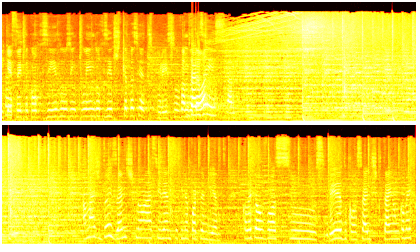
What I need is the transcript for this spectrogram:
e que é feita com resíduos, incluindo resíduos de capacete. Por isso, vamos, vamos até lá? A isso. Vamos. Há mais de dois anos que não há acidentes aqui na Porta Ambiente. Qual é que é o vosso segredo, conselhos que tenham? Como é que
